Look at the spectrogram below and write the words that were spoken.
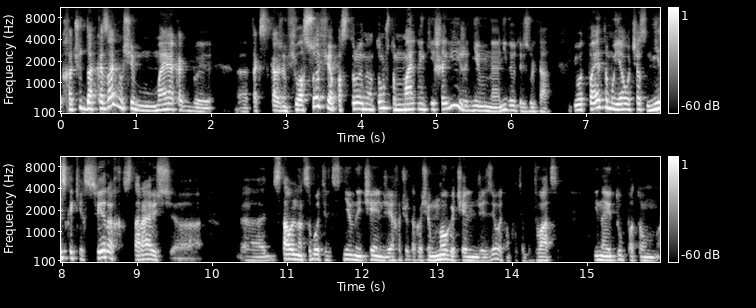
Хочу доказать вообще моя как бы Э, так скажем, философия построена на том, что маленькие шаги ежедневные, они дают результат. И вот поэтому я вот сейчас в нескольких сферах стараюсь, э, э, ставлю над собой 30-дневные челленджи. Я хочу так вообще много челленджей сделать, там хотя бы 20. И на YouTube потом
